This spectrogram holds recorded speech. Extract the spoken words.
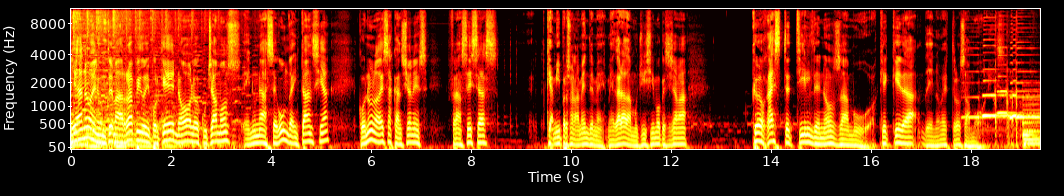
Galeano en un tema rápido y por qué no lo escuchamos en una segunda instancia con una de esas canciones francesas que a mí personalmente me, me agrada muchísimo, que se llama Que reste-t-il de nos amours? ¿Qué queda de nuestros amores?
